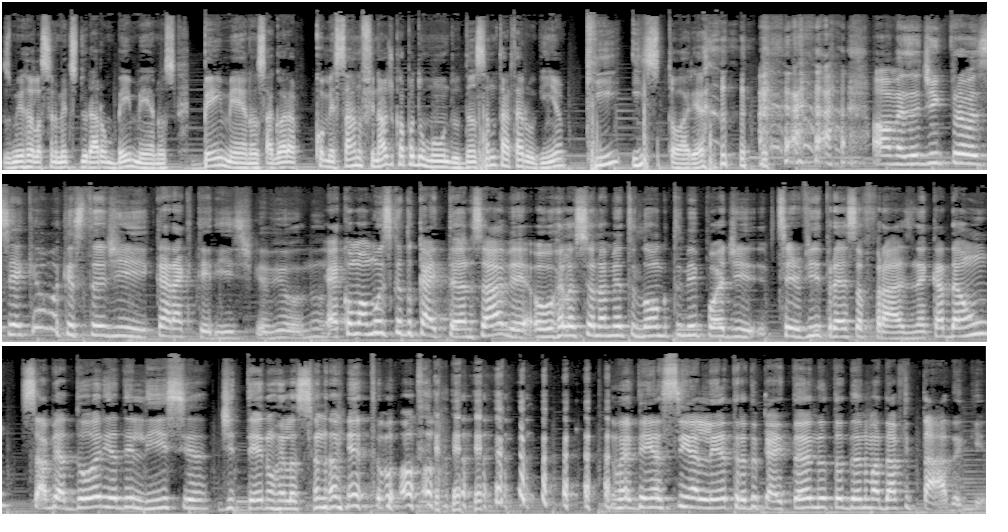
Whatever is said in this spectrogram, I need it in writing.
Os meus relacionamentos duraram bem menos, bem bem menos. Agora, começar no final de Copa do Mundo, dançando tartaruguinha, que história. Ó, oh, mas eu digo pra você que é uma questão de característica, viu? É como a música do Caetano, sabe? O relacionamento longo também pode servir para essa frase, né? Cada um sabe a dor e a delícia de ter um relacionamento longo. Não é bem assim a letra do Caetano, eu tô dando uma adaptada aqui,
